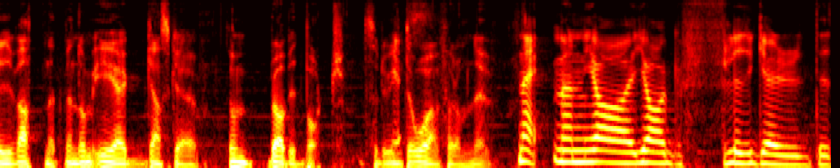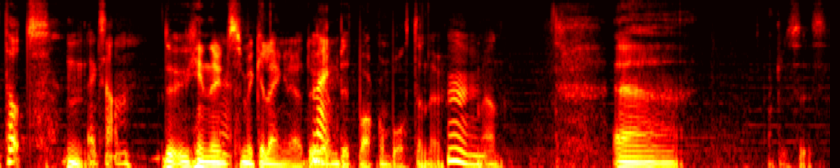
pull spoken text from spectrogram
i vattnet, men de är ganska, de är bra bit bort. Så du är inte Yes. ovanför dem nu. Nej, men jag, jag flyger ditåt. Mm. Liksom. Du hinner inte så mycket längre, du är Nej. en bit bakom båten nu. Mm. Men, eh, ja, precis.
